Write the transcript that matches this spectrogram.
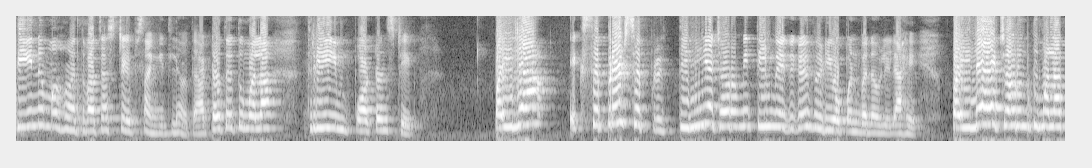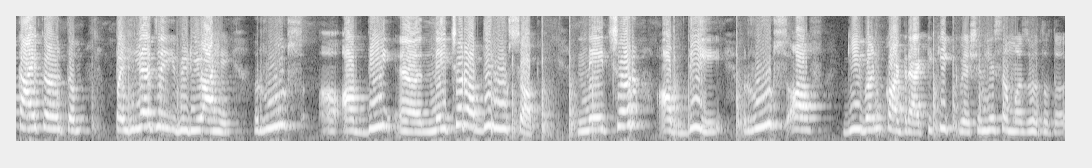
तीन महत्त्वाच्या स्टेप सांगितल्या होत्या. आठवते तुम्हाला? थ्री इम्पॉर्टंट स्टेप पहिल्या एक सेपरेट सेपरेट तिन्ही याच्यावर मी तीन वेगवेगळे व्हिडिओ पण बनवलेले आहे. पहिल्या याच्यावरून तुम्हाला काय कळतं? पहिला जे व्हिडिओ आहे roots of the nature of the roots of nature of the roots of given quadratic equation हे समजत होतं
